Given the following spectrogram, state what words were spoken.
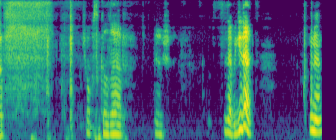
Öf. Çok sıkıldım. Peluş. Size bir. Bu ne?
